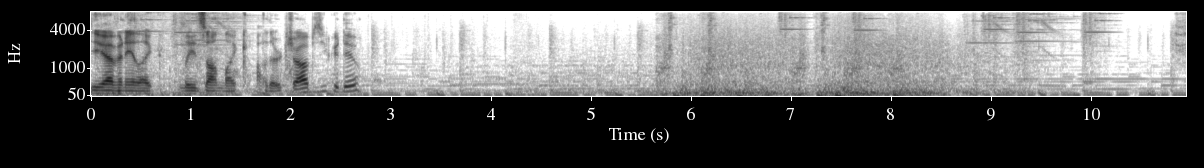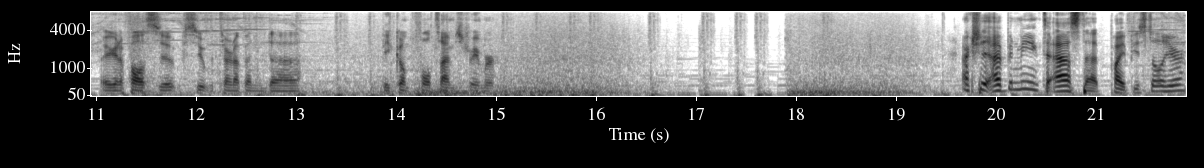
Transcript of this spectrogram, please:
Do you have any like leads on like other jobs you could do? Are you gonna follow suit, suit with turn up and uh, become full-time streamer? Actually, I've been meaning to ask that. Pipe, you still here?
